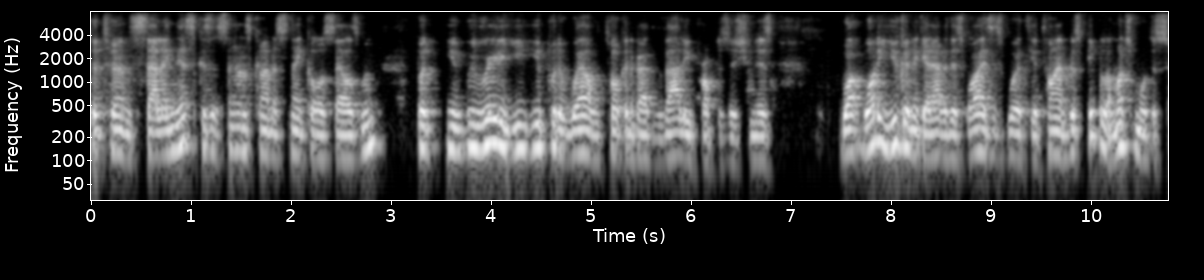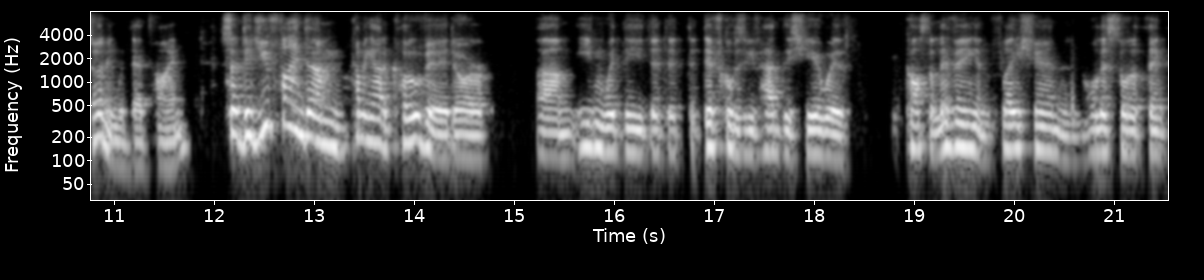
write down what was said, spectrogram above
the term selling this because it sounds kind of snake oil salesman, but you really, you, you put it well talking about the value proposition is what, what are you going to get out of this? Why is this worth your time? Because people are much more discerning with their time. So did you find um, coming out of COVID or um, even with the, the, the difficulties we've had this year with cost of living, inflation, and all this sort of thing.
